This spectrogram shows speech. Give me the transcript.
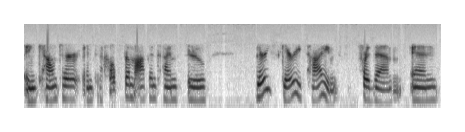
encounter and to help them oftentimes through very scary times for them and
